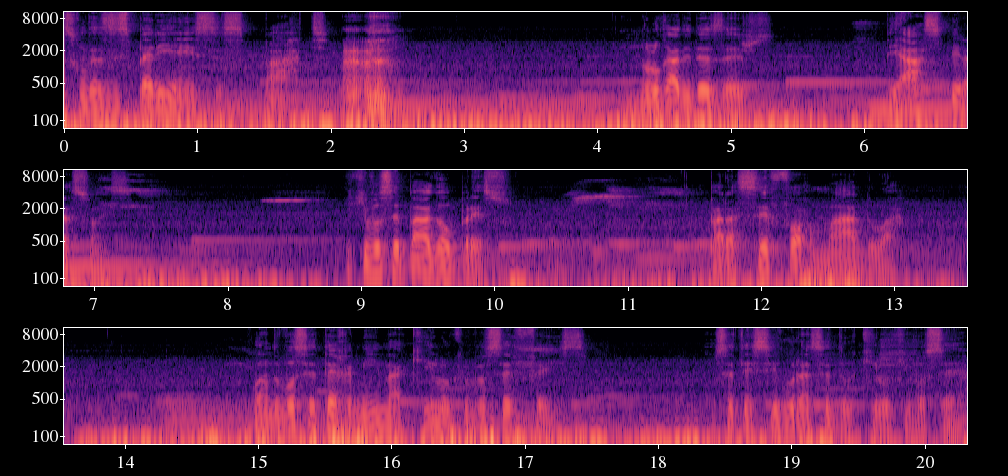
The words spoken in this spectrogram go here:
Mas quando as experiências partem no lugar de desejos, de aspirações, e que você paga o preço para ser formado a. Quando você termina aquilo que você fez, você tem segurança do aquilo que você é.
